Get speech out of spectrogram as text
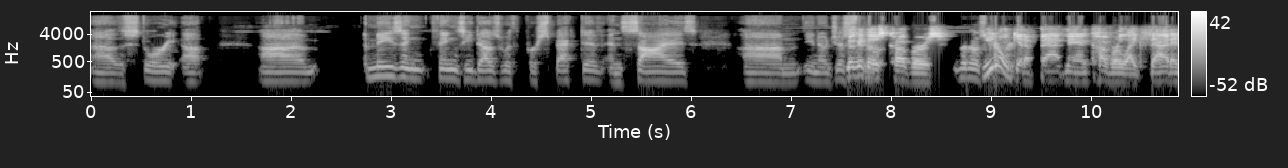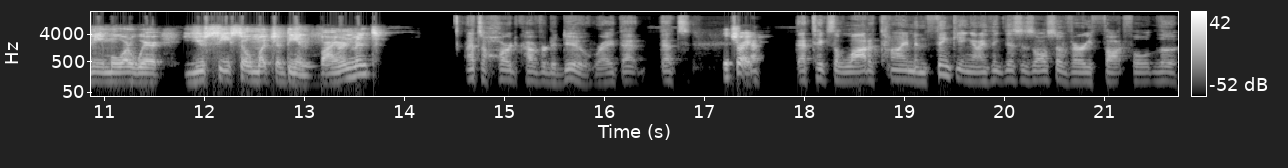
uh, the story up. Um, amazing things he does with perspective and size. Um, you know, just look at those covers. At those you covers. don't get a Batman cover like that anymore, where you see so much of the environment that's a hard cover to do, right? That that's that's right. That, that takes a lot of time and thinking, and I think this is also very thoughtful. The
